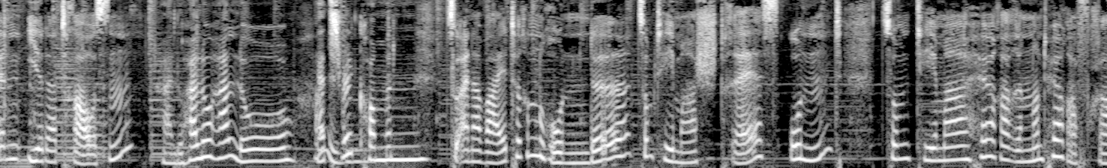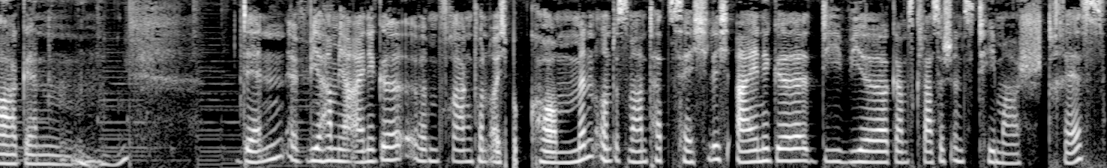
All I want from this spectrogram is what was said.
Hallöchen, ihr da draußen. Hallo, hallo, hallo. Herzlich willkommen zu einer weiteren Runde zum Thema Stress und zum Thema Hörerinnen und Hörerfragen. Mhm. Denn wir haben ja einige ähm, Fragen von euch bekommen und es waren tatsächlich einige, die wir ganz klassisch ins Thema Stress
